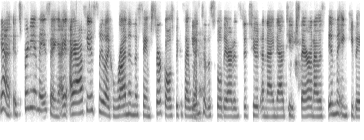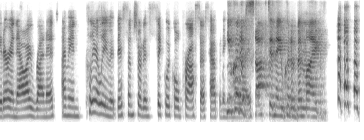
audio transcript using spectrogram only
Yeah, it's pretty amazing. I, I obviously like run in the same circles because I went yeah. to the School of the Art Institute and I now teach there and I was in the incubator and now I run it. I mean, clearly there's some sort of cyclical process happening. You could have life. sucked and they could have been like,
